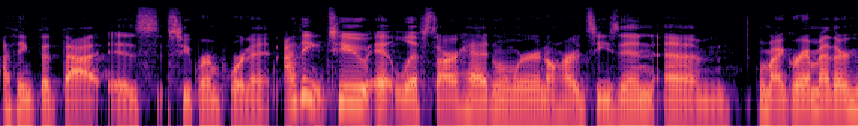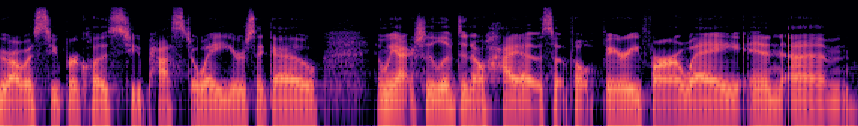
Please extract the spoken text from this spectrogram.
I think that that is super important. I think, too, it lifts our head when we're in a hard season. Um, when my grandmother, who I was super close to, passed away years ago, and we actually lived in Ohio, so it felt very far away. And um,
